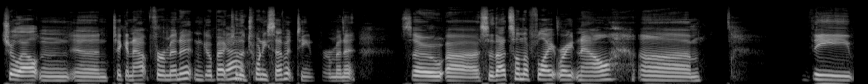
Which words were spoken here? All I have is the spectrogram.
chill out and, and take a nap for a minute and go back Yeah. to the 2017 for a minute. So uh, so that's on the flight right now. Um, the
